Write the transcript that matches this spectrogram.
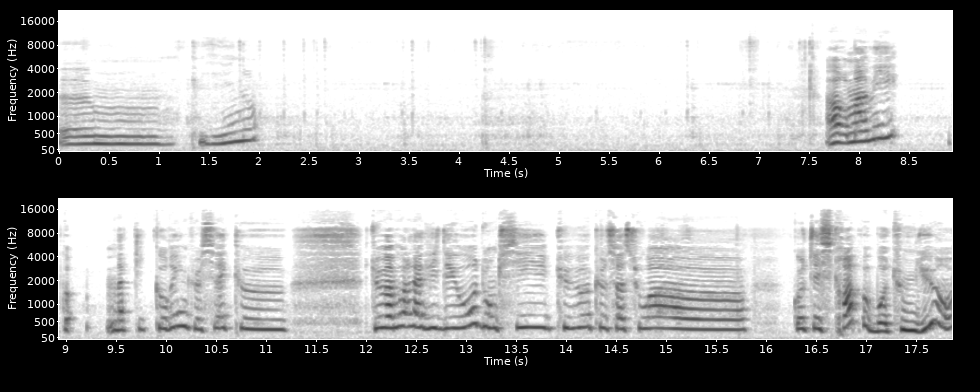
Euh, cuisine. Alors, mamie, ma petite Corinne, je sais que tu vas voir la vidéo, donc si tu veux que ça soit euh, côté scrap, bon, tu me dis, hein,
